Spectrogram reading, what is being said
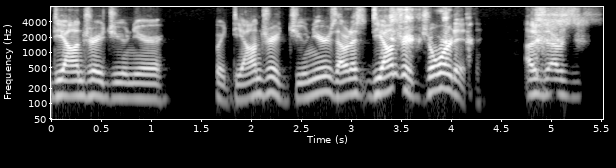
DeAndre Jr. Wait, DeAndre Jr. Is that what I said? DeAndre Jordan. I was I was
